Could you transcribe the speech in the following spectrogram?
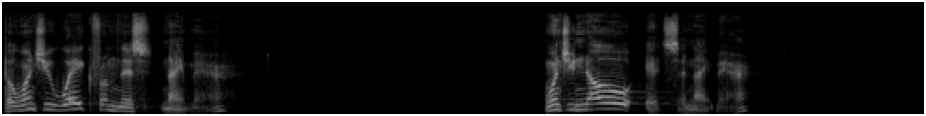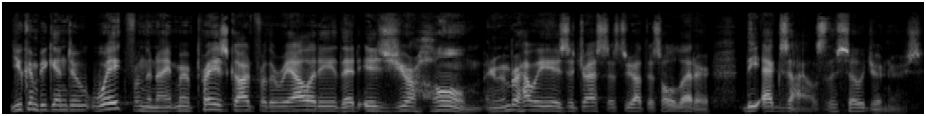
But once you wake from this nightmare, once you know it's a nightmare, you can begin to wake from the nightmare. Praise God for the reality that is your home. And remember how he has addressed us throughout this whole letter the exiles, the sojourners.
